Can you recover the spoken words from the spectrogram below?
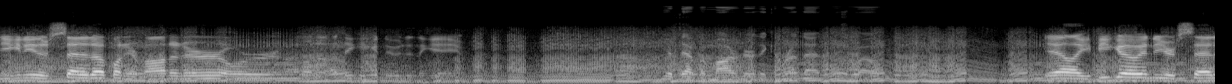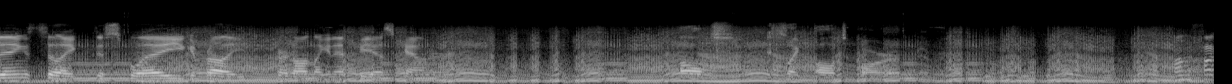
you can either set it up on your monitor or I don't know. I think you can do it in the game. You have to have a monitor that can run that as well. Yeah, like if you go into your settings to like display, you can probably turn on like an FPS counter. Alt. It's like Alt R or whatever. Motherfucker,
